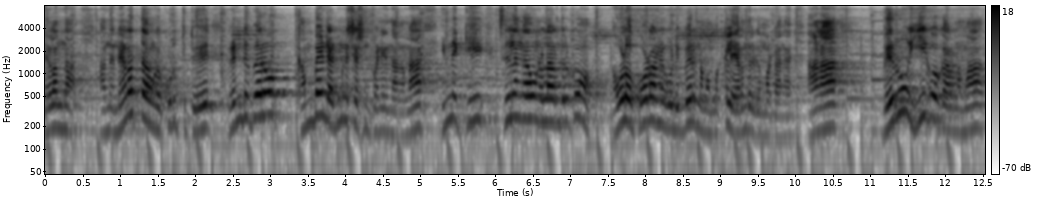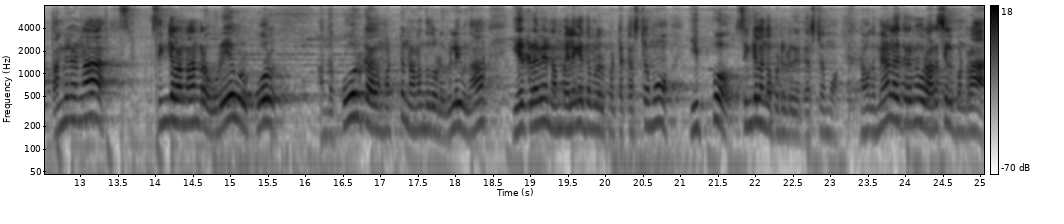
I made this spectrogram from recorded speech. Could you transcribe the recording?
நிலம்தான். அந்த நிலத்தை அவங்க கொடுத்துட்டு ரெண்டு பேரும் கம்பைன்ட் அட்மினிஸ்ட்ரேஷன் பண்ணியிருந்தாங்கன்னா இன்னைக்கு ஸ்ரீலங்காவும் நல்லா இருந்திருக்கும். அவ்வளோ கோடான கோடி பேர் நம்ம மக்கள் இறந்துருக்க மாட்டாங்க. ஆனால் வெறும் ஈகோ காரணமாக தமிழனா சிங்களனான்ற ஒரே ஒரு போர் அந்த போருக்காக மட்டும் நடந்ததோட விளைவு தான் ஏற்கனவே நம்ம இலங்கை தமிழர் பட்ட கஷ்டமும் இப்போது சிங்களங்கப்பட்டுக்கிட்டு இருக்க கஷ்டமும் நமக்கு மேலே இருக்கிறவங்க ஒரு அரசியல் பண்ணுறான்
